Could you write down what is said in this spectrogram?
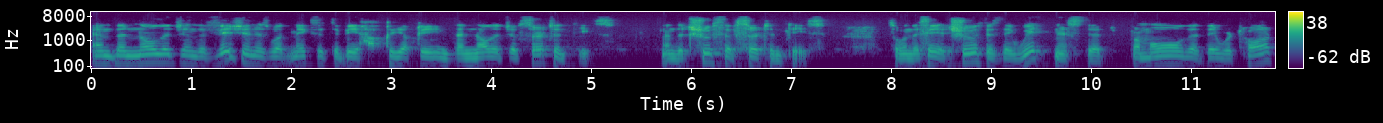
and the knowledge and the vision is what makes it to be haqq yaqeen, the knowledge of certainties and the truth of certainties. So when they say a truth is they witnessed it from all that they were taught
